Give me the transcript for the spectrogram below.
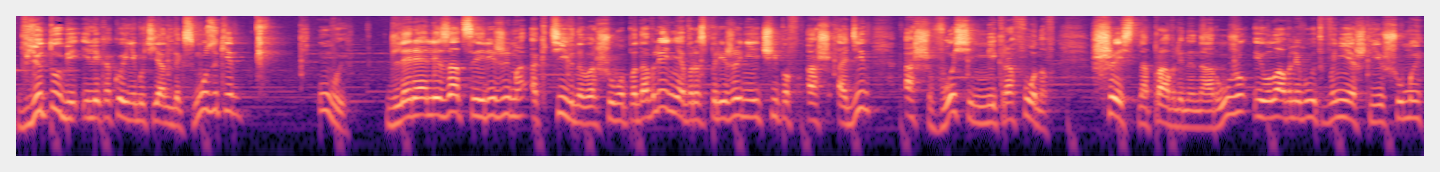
В YouTube или какой-нибудь Яндекс Музыки, увы. Для реализации режима активного шумоподавления в распоряжении чипов H1 аж 8 микрофонов. 6 направлены наружу и улавливают внешние шумы,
